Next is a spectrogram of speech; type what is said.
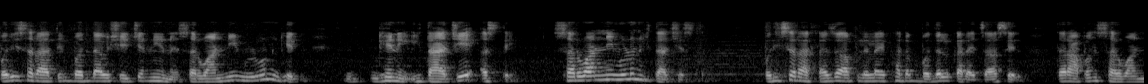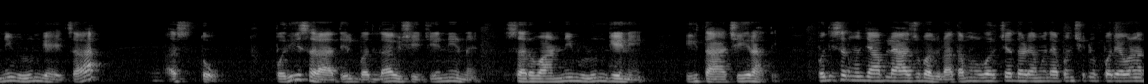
परिसरातील बदलाविषयीचे निर्णय सर्वांनी मिळून घेत घेणे हिताचे असते. सर्वांनी मिळून हिताचे असते. परिसरातला जर आपल्याला एखादा बदल करायचा असेल तर आपण सर्वांनी मिळून घ्यायचा असतो. परिसरातील बदलाविषयीचे निर्णय सर्वांनी मिळून घेणे हिताचे राहते. परिसर म्हणजे आपल्या आजूबाजूला. आता मग वरच्या धड्यामध्ये आपण शिकलो पर्यावरणात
